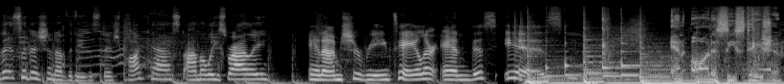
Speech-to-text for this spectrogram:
this edition of the Divas Dish podcast. I'm Elyse Riley. And I'm Sherí Taylor, and this is an Audacy station.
